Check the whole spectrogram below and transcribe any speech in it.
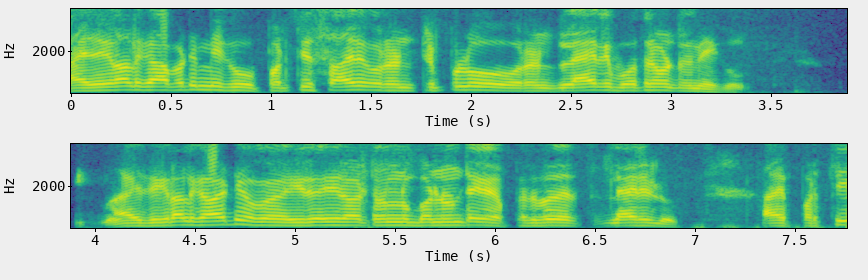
ఐదు ఎకరాలు కాబట్టి మీకు ప్రతిసారి రెండు ట్రిప్పులు రెండు లారీ పోతూనే ఉంటుంది మీకు. ఐదు ఎకరాలు కాబట్టి ఒక ఇరవై ఇరవై టన్నులు బండి ఉంటాయి పెద్ద పెద్ద లారీలు. అవి ప్రతి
